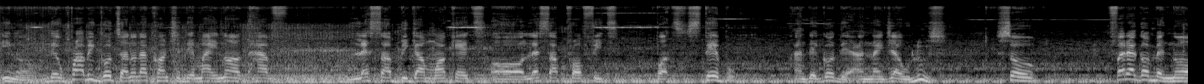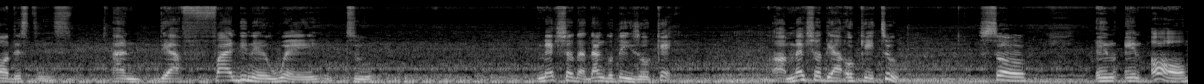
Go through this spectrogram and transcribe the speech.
You know, they'll probably go to another country. They might not have lesser, bigger markets or lesser profits, but stable. And they go there, and Nigeria will lose. So, federal government know all these things, and they are finding a way to make sure that Dangote is okay. Uh, make sure they are okay too. So, in in all,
